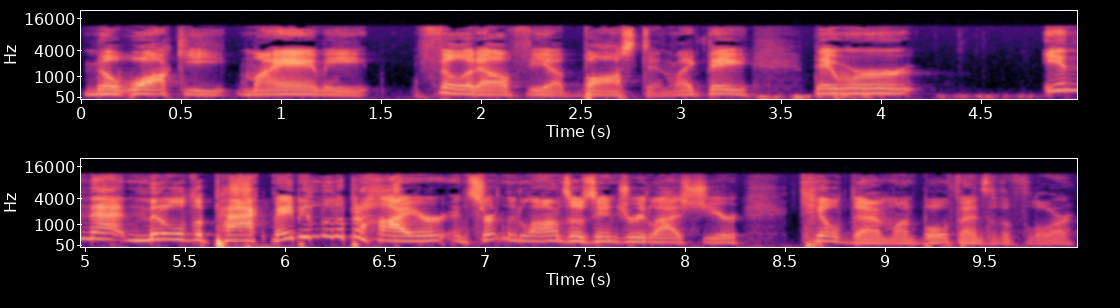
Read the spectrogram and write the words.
Milwaukee, Miami, Philadelphia, Boston. Like they they were in that middle of the pack, maybe a little bit higher, and certainly Lonzo's injury last year killed them on both ends of the floor.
